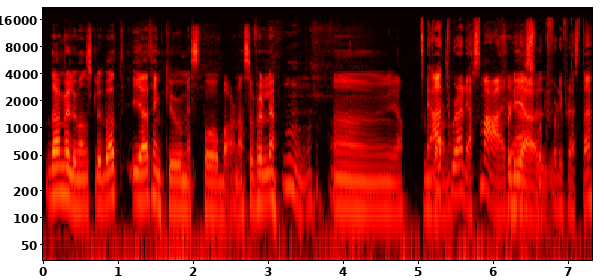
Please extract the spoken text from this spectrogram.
Det er en veldig vanskelig debatt. Jeg tenker jo mest på barna, selvfølgelig. Uh, ja, Ja, jeg tror det er det som er, de eh, er- svårt for de fleste.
